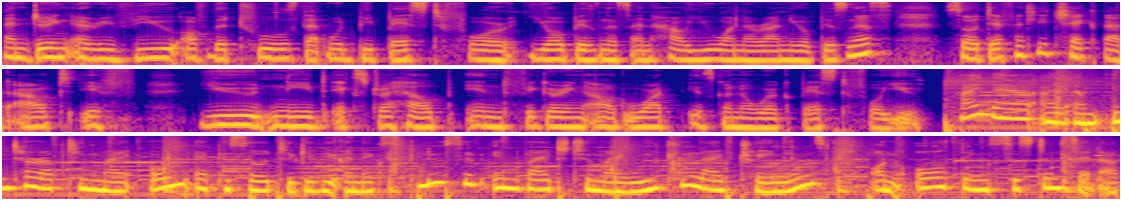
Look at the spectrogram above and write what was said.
and doing a review of the tools that would be best for your business and how you want to run your business. So definitely check that out if you need extra help in figuring out what is going to work best for you. Hi there, I am interrupting my own episode to give you an exclusive invite to my weekly live trainings on all things system setup,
